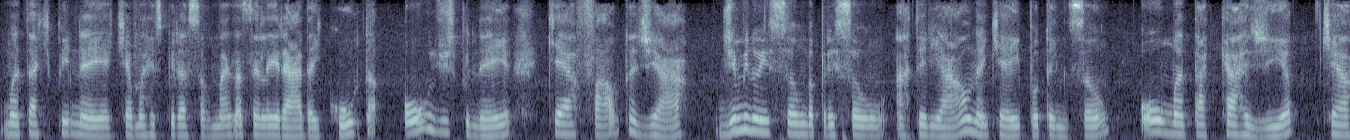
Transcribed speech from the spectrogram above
uma taquipneia, que é uma respiração mais acelerada e curta, ou dispneia, que é a falta de ar, diminuição da pressão arterial, né, que é a hipotensão, ou uma taquicardia, que é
